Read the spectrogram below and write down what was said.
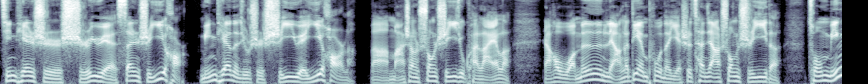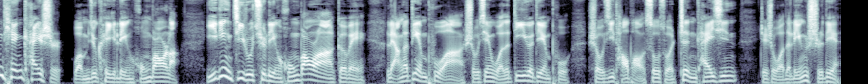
今天是十月三十一号，明天呢就是十一月一号了啊！马上双十一就快来了。然后我们两个店铺呢，也是参加双十一的。从明天开始，我们就可以领红包了。一定记住去领红包啊，各位！两个店铺啊，首先我的第一个店铺，手机淘宝搜索“朕开心”，这是我的零食店。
